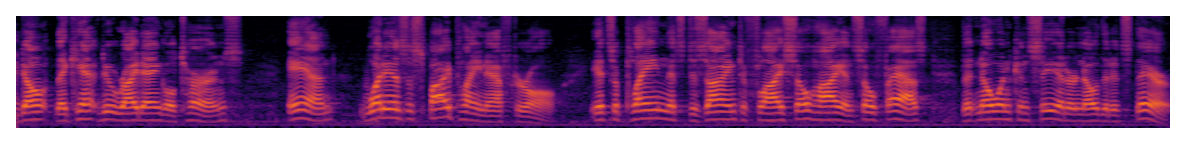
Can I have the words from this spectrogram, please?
don't, they can't do right angle turns, and what is a spy plane after all? It's a plane that's designed to fly so high and so fast that no one can see it or know that it's there.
